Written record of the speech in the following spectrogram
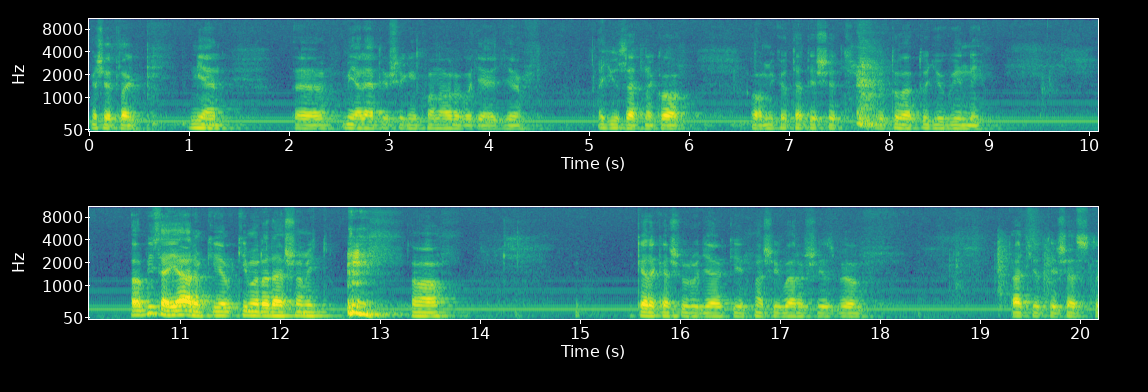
esetleg milyen, milyen lehetőségünk van arra, hogy egy, egy üzletnek a, a működtetését tovább tudjuk vinni. A bizai áram kimaradása, amit a Kerekes úr, ugye, aki másik városrészből átjött és ezt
